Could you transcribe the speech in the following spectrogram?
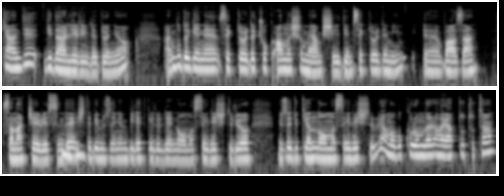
kendi giderleriyle dönüyor. Yani bu da gene sektörde çok anlaşılmayan bir şey diyeyim. Sektör demeyeyim. E, bazen sanat çevresinde. Hı hı. işte bir müzenin bilet gelirlerinin olması eleştiriyor. Müze dükkanının olması eleştiriliyor ama bu kurumları hayatta tutan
